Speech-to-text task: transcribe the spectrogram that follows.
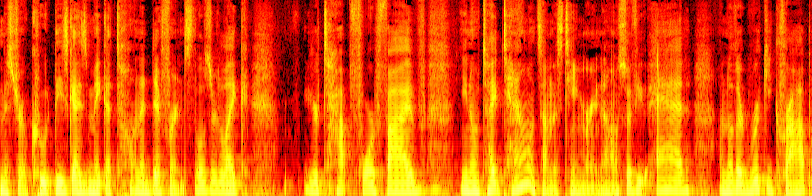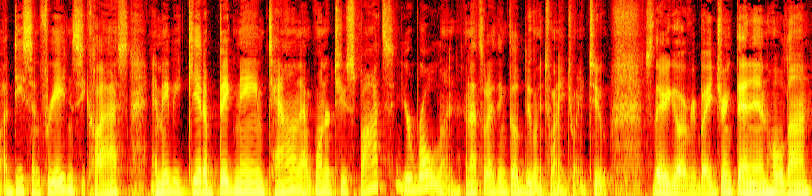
Mr. Okudah, these guys make a ton of difference. Those are like your top four five, you know, type talents on this team right now. So if you add another rookie crop, a decent free agency class, and maybe get a big name talent at one or two spots, you're rolling. And that's what I think they'll do in 2022. So there you go, everybody. Drink that in. Hold on.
